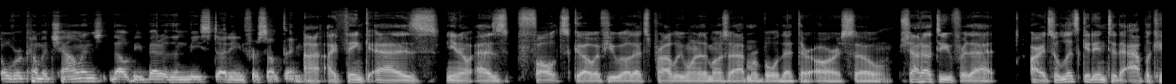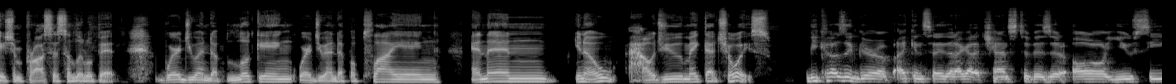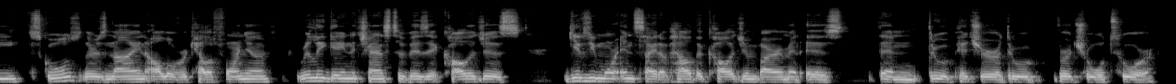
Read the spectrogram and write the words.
overcome a challenge, that would be better than me studying for something. I, think as you know, as faults go, if you will, that's probably one of the most admirable that there are. So shout out to you for that. All right, so let's get into the application process a little bit. Where'd you end up looking? Where'd you end up applying? And then, you know, how'd you make that choice? because of Gear Up, I can say that I got a chance to visit all UC schools. There's nine all over California. Really getting a chance to visit colleges gives you more insight of how the college environment is than through a picture or through a virtual tour.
